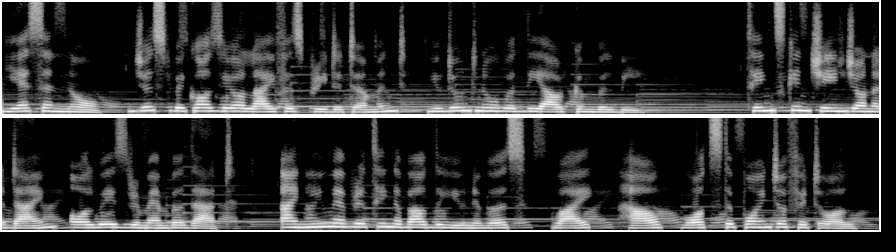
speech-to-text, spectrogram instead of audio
Yes and no. Just because your life is predetermined, you don't know what the outcome will be. Things can change on a dime, always remember that. I knew everything about the universe why, how, what's the point of it all.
